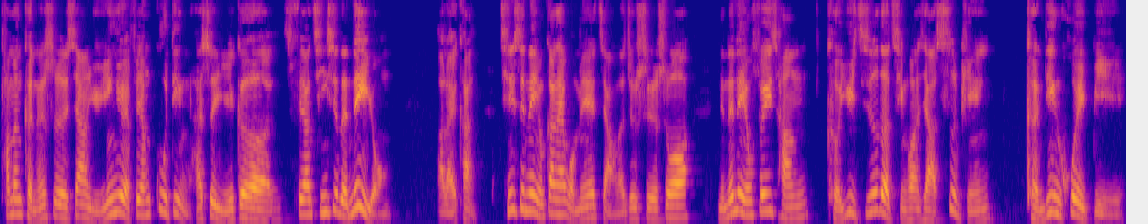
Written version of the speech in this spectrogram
他们可能是像语音乐非常固定，还是一个非常清晰的内容啊来看。其实内容，刚才我们也讲了，就是说你的内容非常。可预知的情况下，视频肯定会比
